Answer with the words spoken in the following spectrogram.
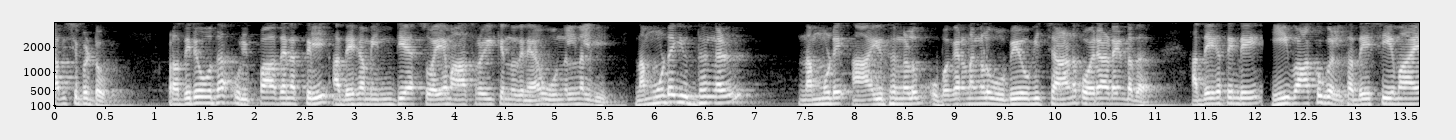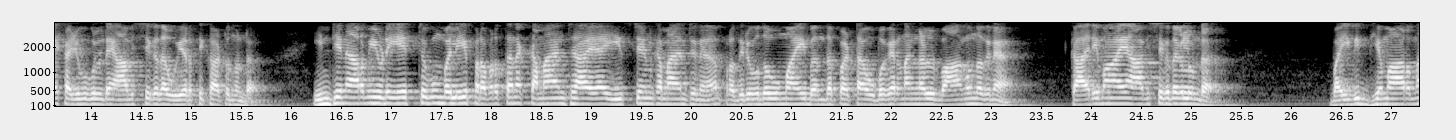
ആവശ്യപ്പെട്ടു. പ്രതിരോധ ഉൽപാദനത്തിൽ അദ്ദേഹം ഇന്ത്യ സ്വയം ആശ്രയിക്കുന്നതിന് ഊന്നൽ നൽകി. നമ്മുടെ യുദ്ധങ്ങൾ നമ്മുടെ ആയുധങ്ങളും ഉപകരണങ്ങളും ഉപയോഗിച്ചാണ് പോരാടേണ്ടത്. അദ്ദേഹത്തിന്റെ ഈ വാക്കുകൾ തദ്ദേശീയമായ കഴിവുകളുടെ ആവശ്യകത ഉയർത്തിക്കാട്ടുന്നുണ്ട്. ഇന്ത്യൻ ആർമിയുടെ ഏറ്റവും വലിയ പ്രവർത്തന കമാൻഡായ ഈസ്റ്റേൺ കമാൻഡിന് പ്രതിരോധവുമായി ബന്ധപ്പെട്ട ഉപകരണങ്ങൾ വാങ്ങുന്നതിന് കാര്യമായ ആവശ്യകതകളുണ്ട്. വൈവിധ്യമാർന്ന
